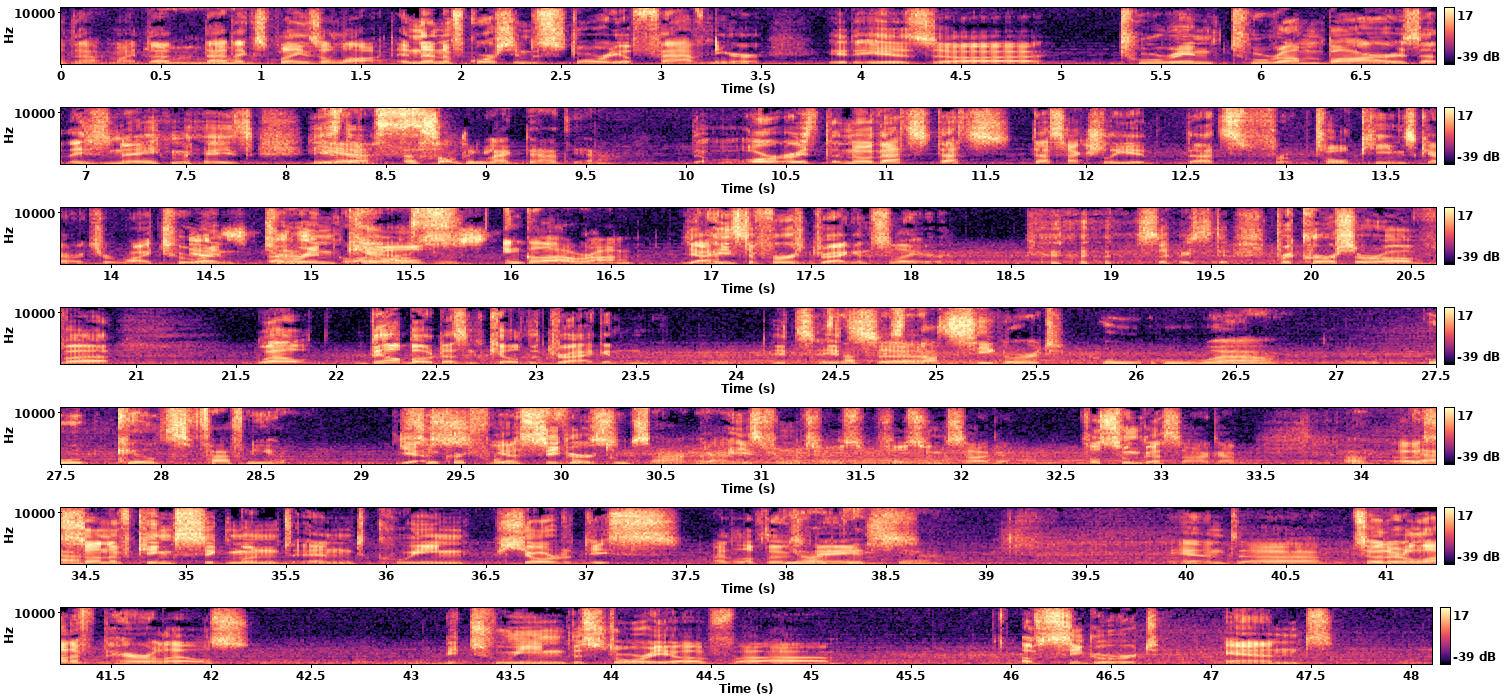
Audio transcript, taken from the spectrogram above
Oh, that might that that explains a lot. And then, of course, in the story of Fafnir, it is uh, Turin Turambar. Is that his name? he's he's Yes. That's something like that, yeah. or is the, no? That's that's that's actually that's from Tolkien's character, right? Turin Yes, Turin Glass. kills. In Glaurung. Yeah, he's the first dragon slayer. so he's the precursor of. Uh, well, Bilbo doesn't kill the dragon. It's It's, it's, not, it's uh, not Sigurd who who uh, who killed Fafnir. Yes, Sigurd from yeah, the Sigurd. Volsung saga. Yeah, he's from the Vol- Volsung saga, Volsunga saga. Oh, Uh, yeah. Son of King Sigmund and Queen Hjordis. I love those Hjordis, names. yeah. And um, so there are a lot of parallels between the story of uh, of Sigurd and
